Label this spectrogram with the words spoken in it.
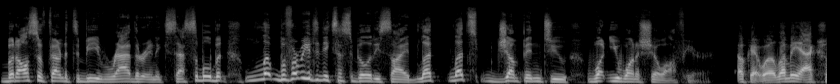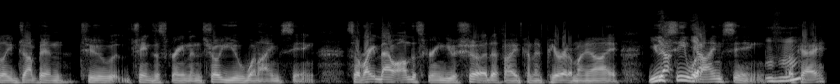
but also found it to be rather inaccessible. But le- before we get to the accessibility side, let let's jump into what you want to show off here. Okay, well, let me actually jump in to change the screen and show you what I'm seeing. So right now on the screen, you should, if I kind of peer out of my eye, you yeah, see what yeah. I'm seeing. Mm-hmm. Okay,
